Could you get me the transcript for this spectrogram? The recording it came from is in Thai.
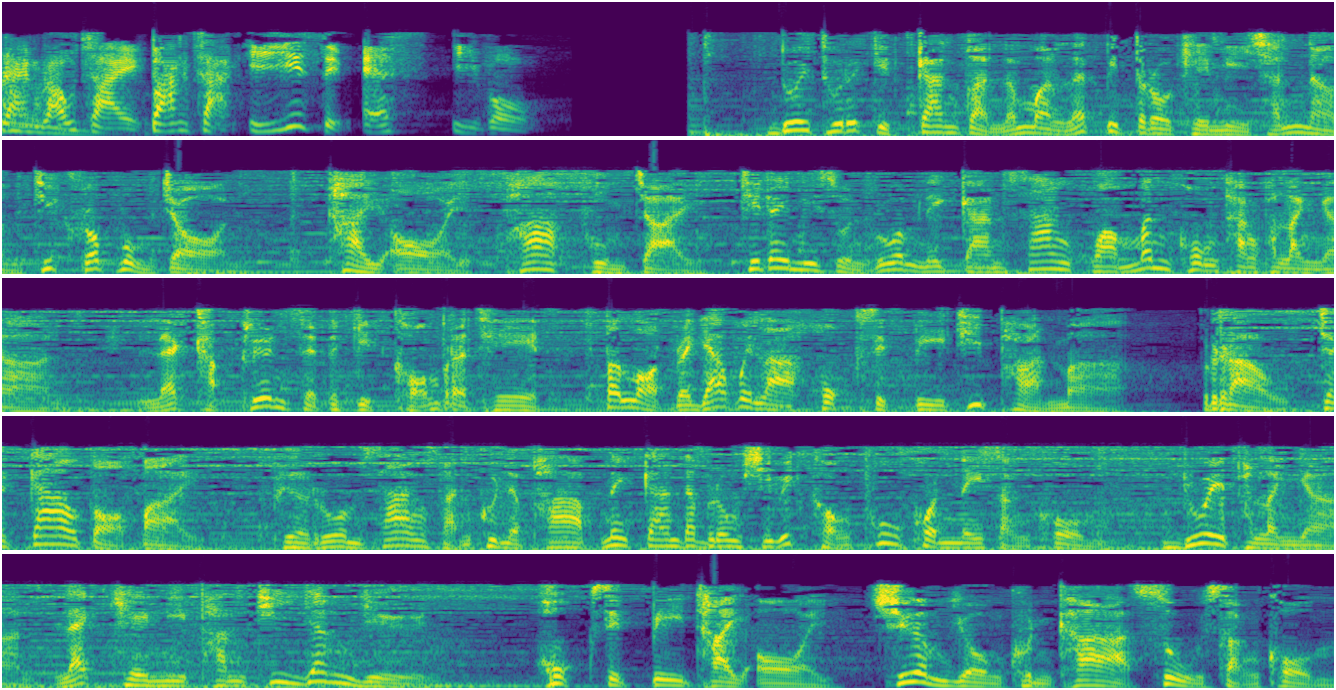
แรงเร้าใจ บางจาก E20 S Evo ด้วยธุรกิจการกลั่นน้ำมันและปิโตรเคมีชั้นนำที่ครบวงจร ไทยออยภาคภูมิใจที่ได้มีส่วนร่วมในการสร้างความมั่นคงทางพลังงาน และขับเคลื่อนเศรษฐกิจของประเทศ ตลอดระยะเวลา 60 ปีที่ผ่านมา เราจะก้าวต่อไป เพื่อร่วมสร้างสรรค์คุณภาพในการดำรงชีวิตของผู้คนในสังคม ด้วยพลังงานและเคมีพันธุ์ที่ยั่งยืน 60 ปีไทยออยล์เชื่อมโยงคุณค่าสู่สังคม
